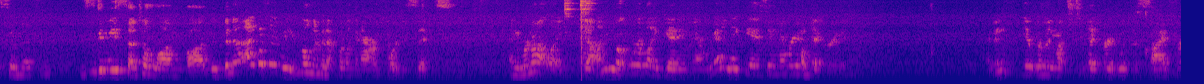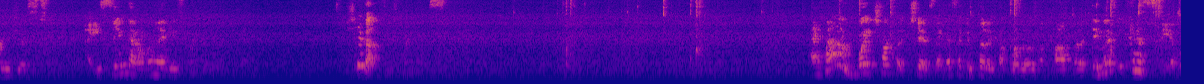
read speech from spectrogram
So messy. This is gonna be such a long vlog. We've been, I guess we've only been up for like an hour and 46. And we're not like done, but we're like getting there. We're gonna make the icing, and then we're gonna decorate. I didn't get really much to decorate with aside from just icing. I don't really have any sprinkles or anything. Should have gotten some sprinkles. I have white chocolate chips. I guess I could put a couple of those on top, but they might be kind of stale.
